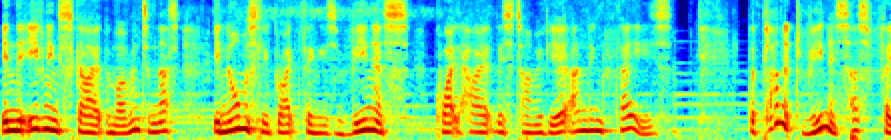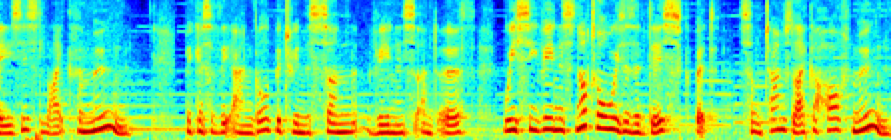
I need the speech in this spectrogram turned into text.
in the evening sky at the moment, and that enormously bright thing is Venus, quite high at this time of year and in phase. The planet Venus has phases like the moon. Because of the angle between the Sun, Venus, and Earth, we see Venus not always as a disk, but sometimes like a half moon.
